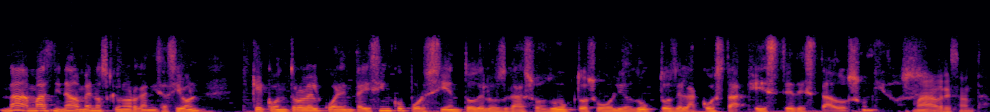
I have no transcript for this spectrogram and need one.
nada más ni nada menos que una organización que controla el 45% de los gasoductos o oleoductos de la costa este de Estados Unidos. Madre santa.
